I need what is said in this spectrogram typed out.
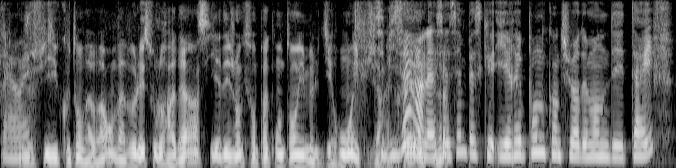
Ah ouais. Je me suis dit, écoute, on va voir, on va voler sous le radar. S'il y a des gens qui sont pas contents, ils me le diront et puis C'est bizarre hein, et la. SACEM parce qu'ils répondent quand tu leur demandes des tarifs,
